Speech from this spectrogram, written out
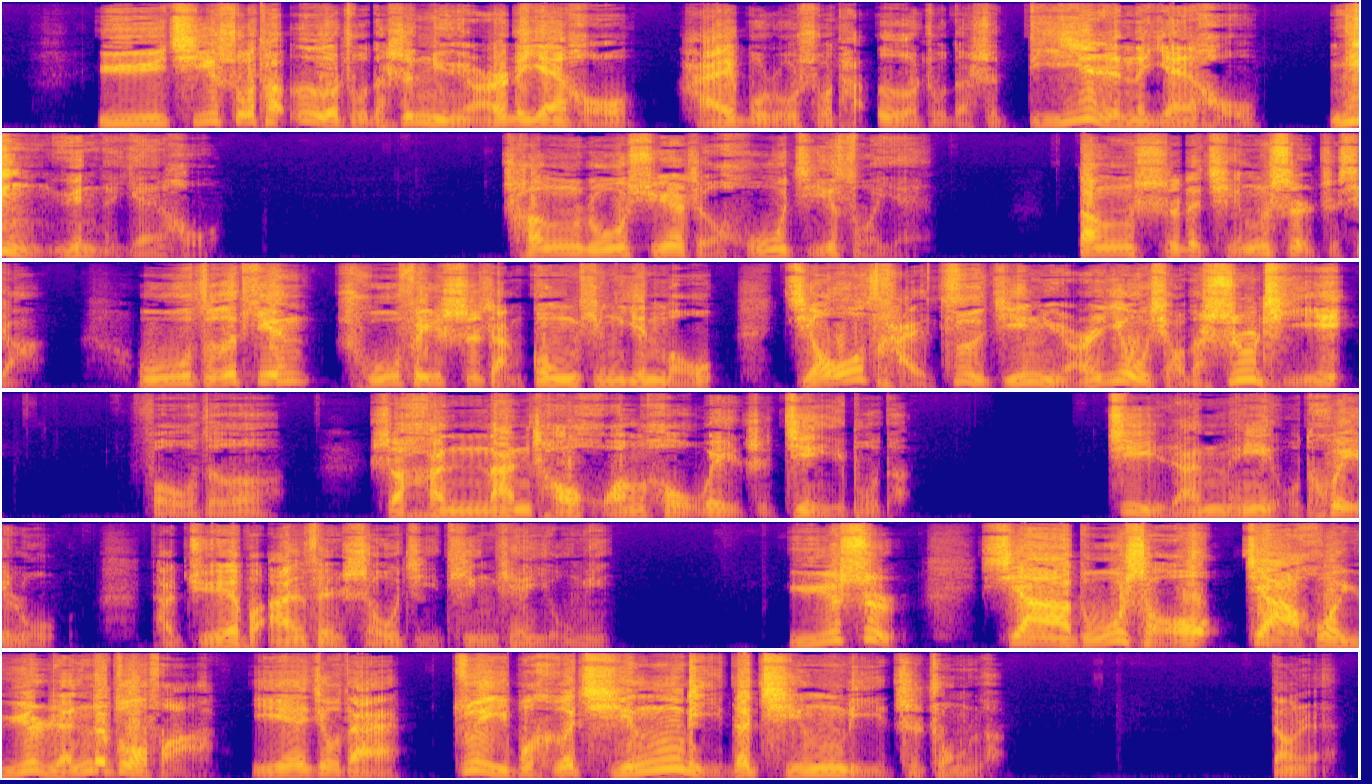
与其说他扼住的是女儿的咽喉，还不如说他扼住的是敌人的咽喉、命运的咽喉。诚如学者胡吉所言，当时的情势之下，武则天除非施展宫廷阴谋，脚踩自己女儿幼小的尸体，否则。是很难朝皇后位置进一步的。既然没有退路，他绝不安分守己、听天由命。于是下毒手、嫁祸于人的做法，也就在最不合情理的情理之中了。当然，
